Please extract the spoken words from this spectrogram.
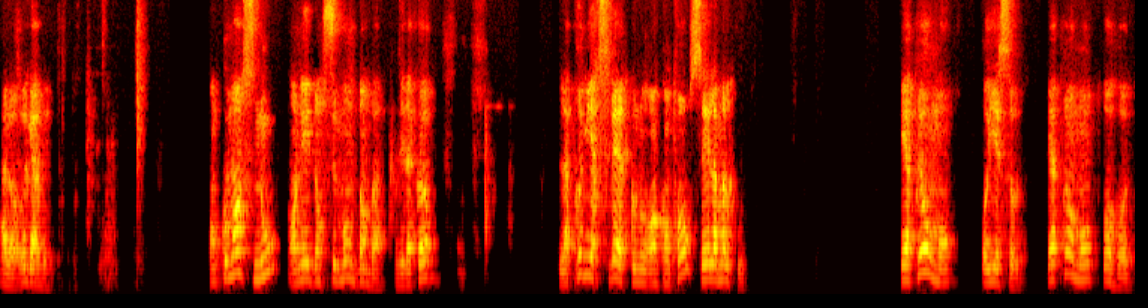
Alors, regardez. On commence, nous, on est dans ce monde d'en bas. Vous êtes d'accord? La première sphère que nous rencontrons, c'est la Malchut. Et après, on monte au Yesod. Et après, on monte au Hod.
